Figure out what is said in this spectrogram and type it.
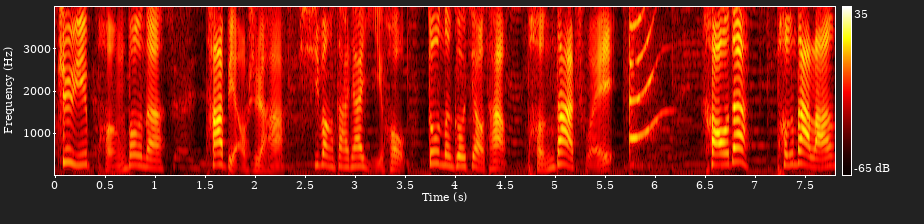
至于鹏鹏呢，他表示哈，希望大家以后都能够叫他彭大锤。好的，彭大郎。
